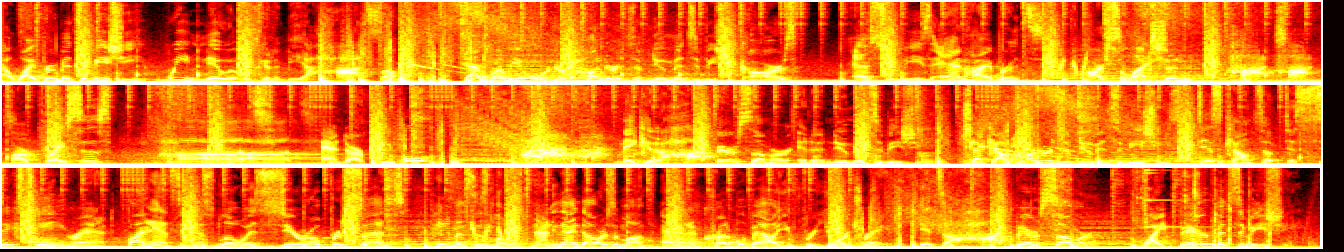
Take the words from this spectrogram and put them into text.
At White Bear Mitsubishi, we knew it was going to be a hot summer. That's why we ordered hundreds of new Mitsubishi cars, SUVs, and hybrids. Our selection, hot, hot. Our prices, hot. And our people, hot. Make it a hot bear summer in a new Mitsubishi. Check out hundreds of new Mitsubishis, discounts up to 16 grand, financing as low as 0%, payments as low as $99 a month, and an incredible value for your trade. It's a hot bear summer. White Bear Mitsubishi.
